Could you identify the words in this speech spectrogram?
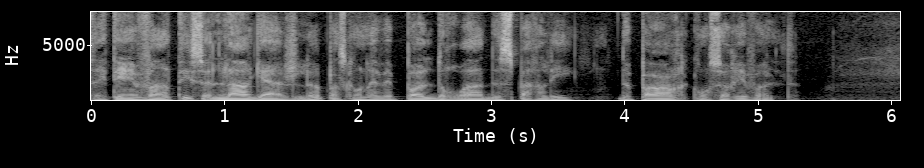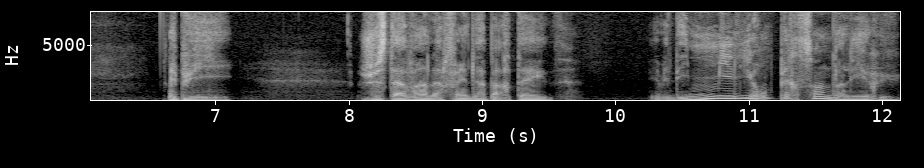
Ça a été inventé, ce langage-là, parce qu'on n'avait pas le droit de se parler, de peur qu'on se révolte. Et puis, juste avant la fin de l'apartheid, il y avait des millions de personnes dans les rues.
